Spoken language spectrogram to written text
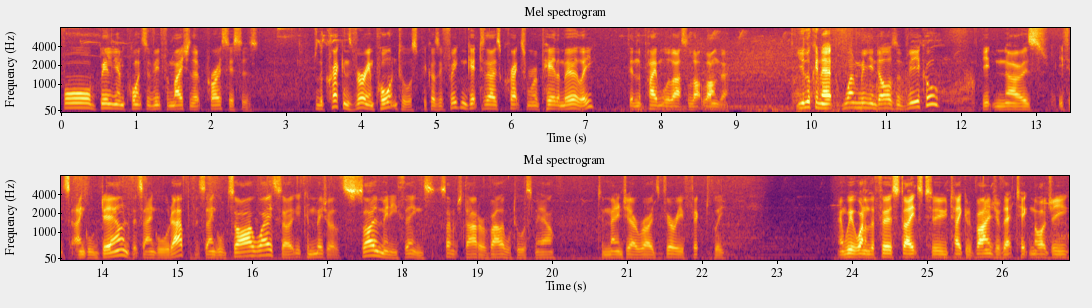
four billion points of information that it processes. So the cracking is very important to us because if we can get to those cracks and repair them early, then the payment will last a lot longer. You're looking at $1 million of vehicle. It knows if it's angled down, if it's angled up, if it's angled sideways, so it can measure so many things. So much data available to us now to manage our roads very effectively. And we're one of the first states to take advantage of that technology.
